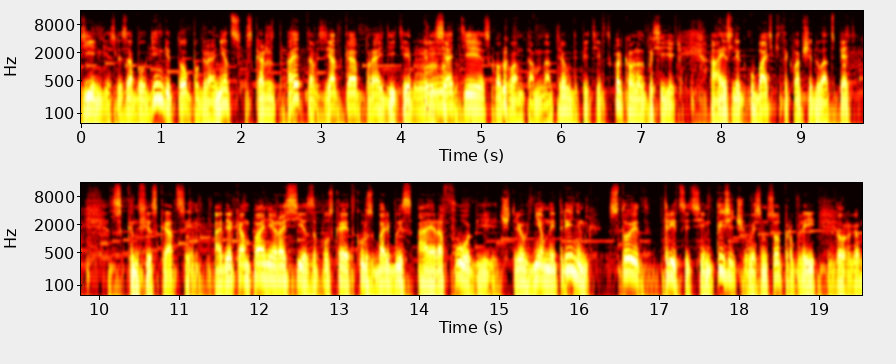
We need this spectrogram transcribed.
деньги. Если забыл деньги, то погранец скажет, а это взятка, пройдите, присядьте, сколько вам там, на трех до пяти. Сколько вам надо посидеть? А если у батьки, так вообще 25 с конфискацией. Авиакомпания «Россия» запускает курс борьбы с аэрофобией. Четырехдневный тренинг тренинг стоит 37 800 рублей. Дорого.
